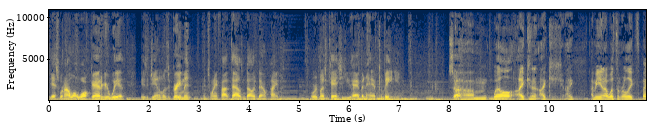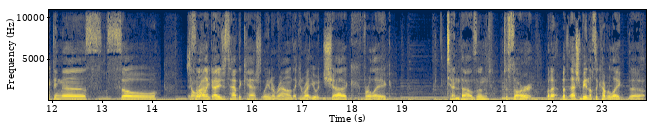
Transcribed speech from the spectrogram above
Guess what I want to walk out of here with is a gentleman's agreement and twenty five thousand dollars down payment, or as much cash as you happen to have convenient. So Um, well, I can, I, I, I mean, I wasn't really expecting this, so it's all not right like I just have the cash laying around. I can write you a check for like ten thousand to start, but I, but that should be enough to cover like the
